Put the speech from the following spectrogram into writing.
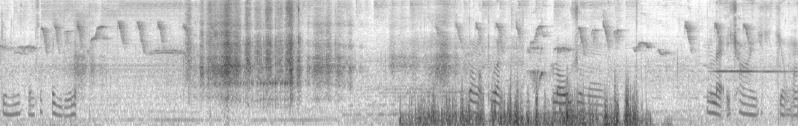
เกมนี้มันควรสักตีนี้เนี่ย เพื่อน เราจะมองนั่นแหละไอ้ชายเกี่ยวมา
